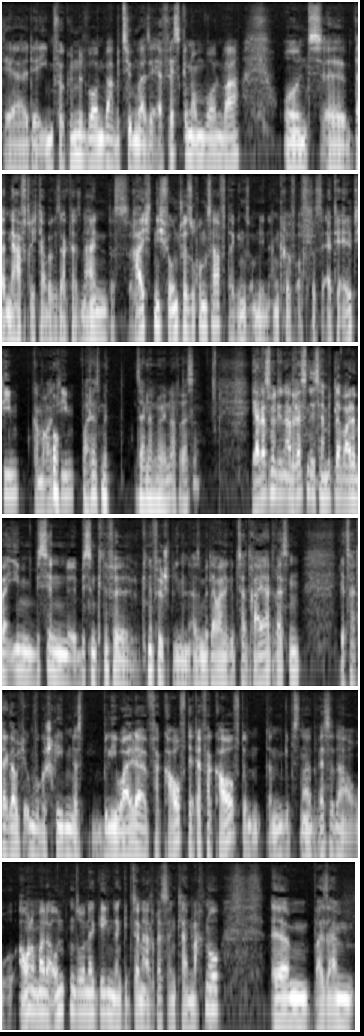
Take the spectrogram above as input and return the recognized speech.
der, der ihm verkündet worden war, beziehungsweise er festgenommen worden war. Und äh, dann der Haftrichter aber gesagt hat, nein, das reicht nicht für Untersuchungshaft. Da ging es um den Angriff auf das RTL-Team, Oh, Kamerateam. war das mit seiner neuen Adresse? Ja, das mit den Adressen ist ja mittlerweile bei ihm ein bisschen, ein bisschen Kniffel, Kniffel spielen. Also mittlerweile gibt's ja drei Adressen. Jetzt hat er, glaube ich, irgendwo geschrieben, dass Billy Wilder verkauft, hätte er verkauft und dann gibt's eine Adresse da auch nochmal da unten so in der Gegend. Dann gibt's eine Adresse in Kleinmachnow ähm, bei seinem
